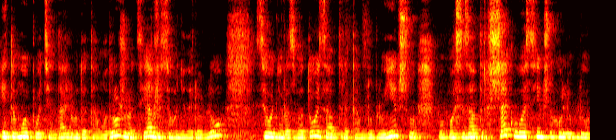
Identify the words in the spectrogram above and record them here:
І тому потім да, люди там одружуються. Я вже сьогодні не люблю, сьогодні розведусь, завтра там люблю іншу, бо післязавтра ще когось іншого люблю.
